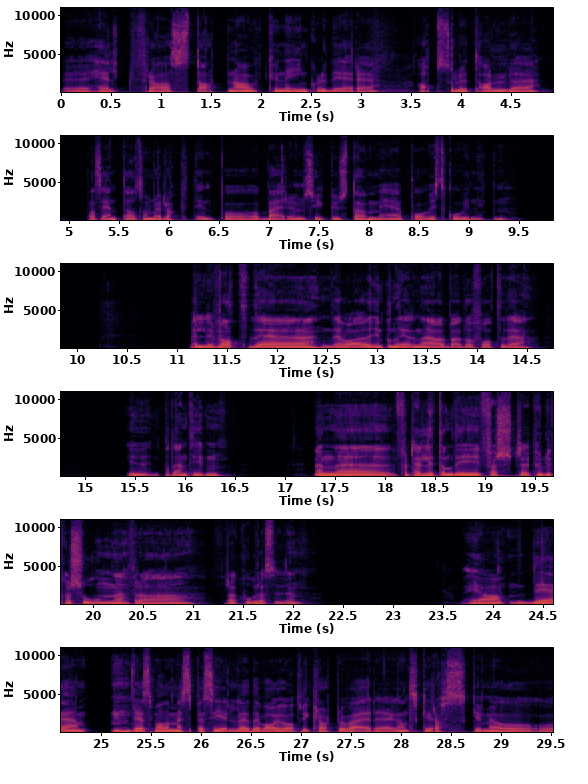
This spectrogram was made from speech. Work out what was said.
helt fra starten av kunne inkludere absolutt alle pasienter som ble lagt inn på Bærum sykehus da, med påvist covid-19. Veldig flott. Det, det, var imponerende arbeid å få til det i, på den tiden. Men uh, fortell litt om de første publikasjonene fra, fra Kobra-studien. Ja, det det som var det mest spesielle, det var jo at vi klarte å være ganske raske med å, å,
